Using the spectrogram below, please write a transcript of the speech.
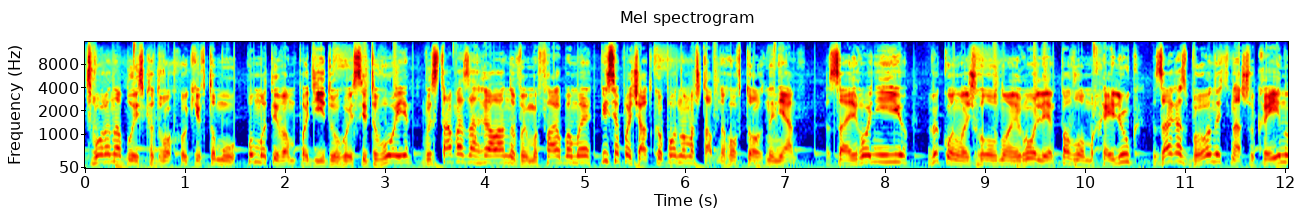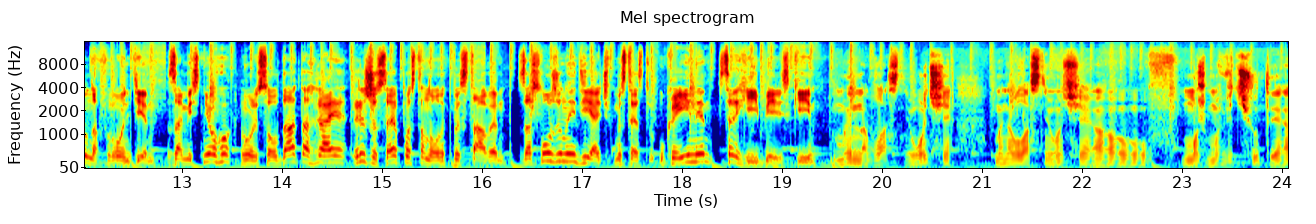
Створена близько двох років тому по мотивам подій Другої світової, вистава заграла новими фарбами після початку повномасштабного вторгнення. За іронією, виконувач головної ролі Павло Михайлюк зараз боронить нашу країну на фронті. Замість нього роль солдата грає режисер-постановник вистави, заслужений діяч мистецтв України Сергій Бєльський. Ми на власні очі, ми на власні очі е, можемо відчути е,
